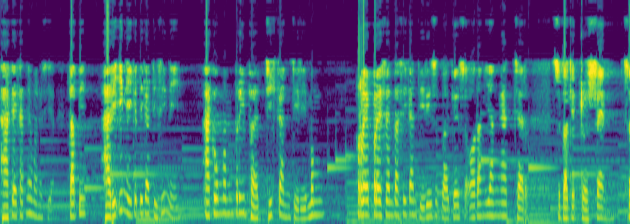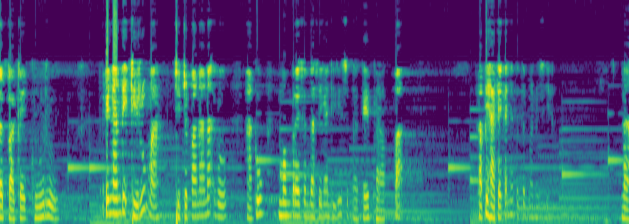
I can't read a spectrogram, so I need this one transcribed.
Hakikatnya manusia. Tapi hari ini ketika di sini aku mempribadikan diri, merepresentasikan diri sebagai seorang yang ngajar, sebagai dosen, sebagai guru. Tapi nanti di rumah, di depan anakku, aku mempresentasikan diri sebagai bapak. Tapi hakikatnya tetap manusia. Nah,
